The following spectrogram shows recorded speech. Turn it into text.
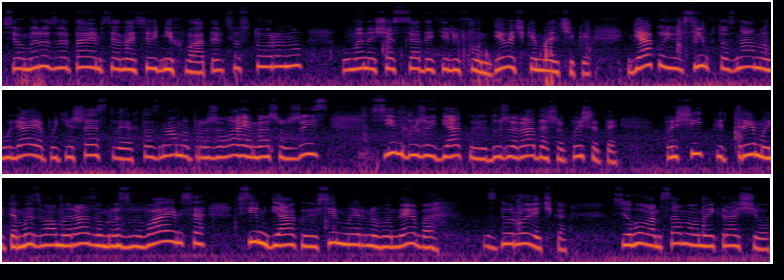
Все, ми розвертаємося на сьогодні хвати в цю сторону. У мене зараз сяде телефон. Дівчатки, мальчики, дякую всім, хто з нами гуляє, путешествує, хто з нами проживає нашу життя. Всім дуже дякую, дуже рада, що пишете. Пишіть, підтримуйте. Ми з вами разом розвиваємося. Всім дякую, всім мирного неба, здоров'ячка. Всього вам самого найкращого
